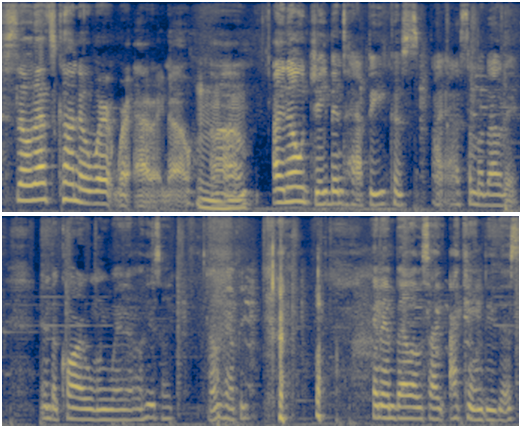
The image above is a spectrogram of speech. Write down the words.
so that's kind of where we're at right now. Mhm. Um, I know Jabin's happy because I asked him about it in the car when we went out. He's like, "I'm happy," and then Bella was like, "I can't do this."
